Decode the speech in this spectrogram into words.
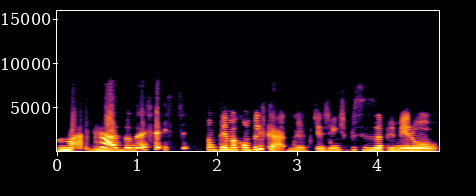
marcado, né, gente? É um tema complicado, né? Porque a gente precisa primeiro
